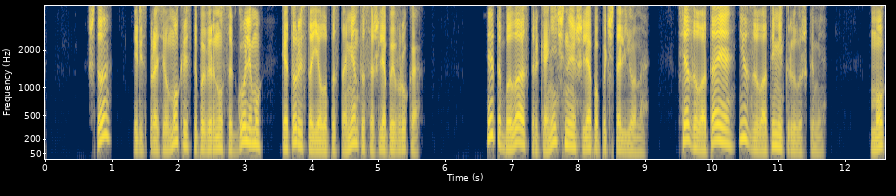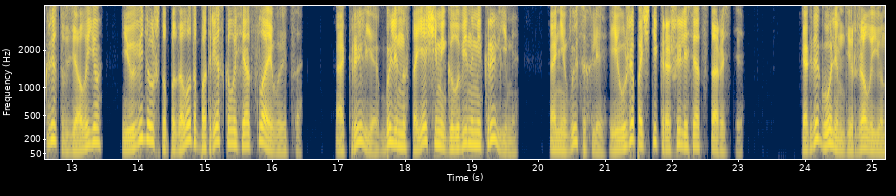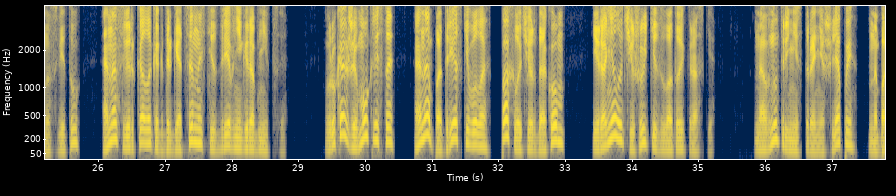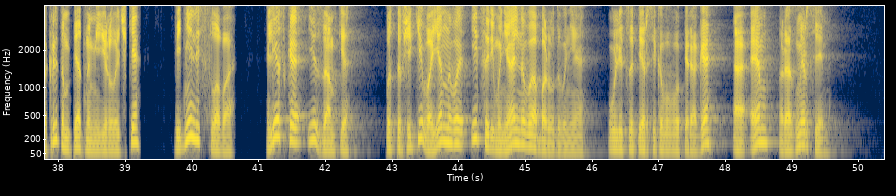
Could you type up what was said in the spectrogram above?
«Что?» — переспросил Мокрест и повернулся к голему, который стоял у постамента со шляпой в руках. Это была остроконечная шляпа почтальона, вся золотая и с золотыми крылышками. Мокрест взял ее и увидел, что позолота потрескалась и отслаивается, а крылья были настоящими голубиными крыльями. Они высохли и уже почти крошились от старости. Когда голем держал ее на свету, она сверкала, как драгоценность из древней гробницы. В руках же Мокриста она потрескивала, пахла чердаком и роняла чешуйки золотой краски. На внутренней стороне шляпы, на покрытом пятнами ярлычке, виднелись слова «Леска и замки», «Поставщики военного и церемониального оборудования», «Улица Персикового пирога», «АМ, размер 7».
